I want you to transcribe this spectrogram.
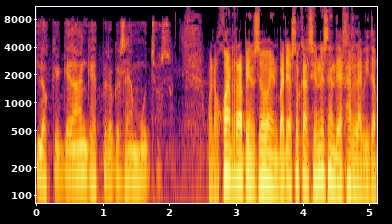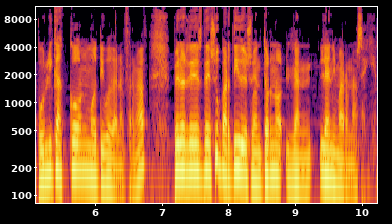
y los que quedan, que espero que sean muchos. Bueno, Juanra pensó en varias ocasiones en dejar la vida pública con motivo de la enfermedad, pero desde su partido y su entorno le, le, animaron a seguir.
